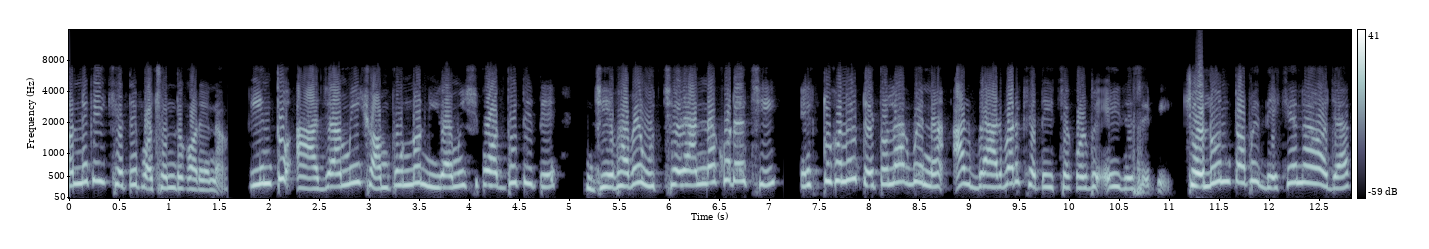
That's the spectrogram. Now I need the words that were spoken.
অনেকেই খেতে পছন্দ করে না। কিন্তু আজ আমি সম্পূর্ণ নিরামিষ পদ্ধতিতে যেভাবে উচ্ছে রান্না করেছি একটুখানিও তেতো লাগবে না, আর বারবার খেতে ইচ্ছে করবে এই রেসিপি চলুন তবে দেখে নেওয়া যাক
